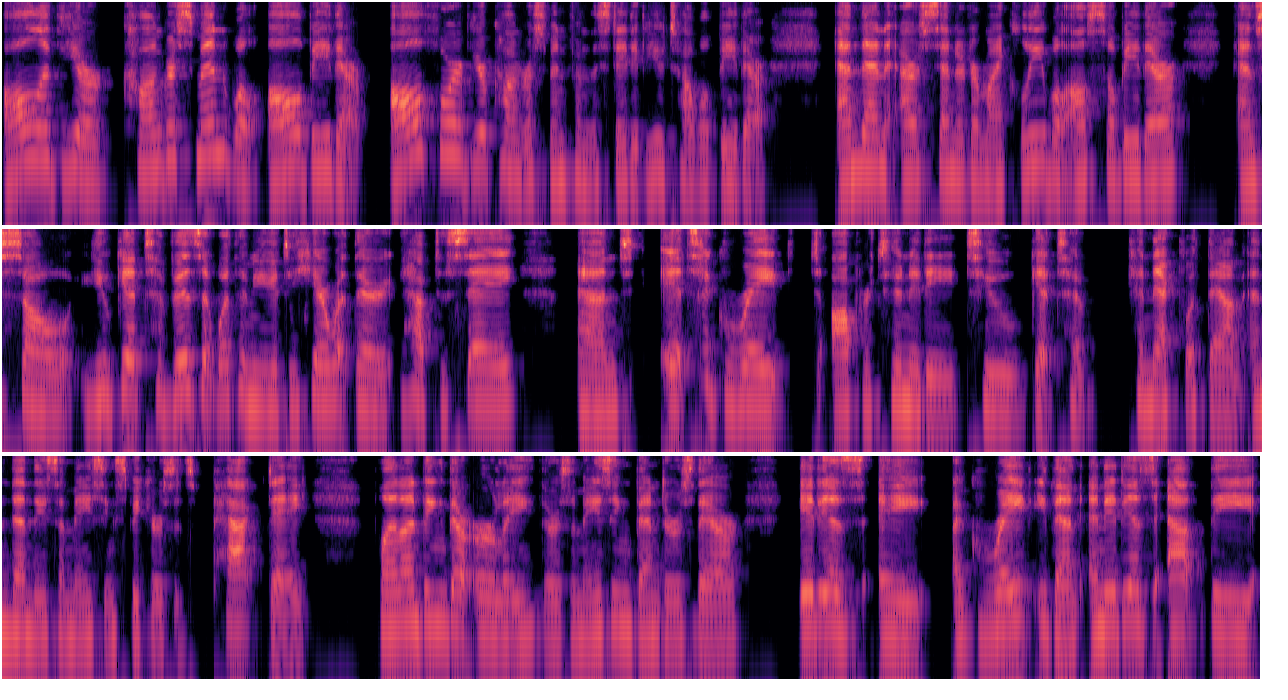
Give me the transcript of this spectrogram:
all of your congressmen will all be there. All four of your congressmen from the state of Utah will be there. And then our Senator Mike Lee will also be there. And so you get to visit with them, you get to hear what they have to say. And it's a great opportunity to get to connect with them. And then these amazing speakers. It's packed day plan on being there early. There's amazing vendors there. It is a, a great event, and it is at the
